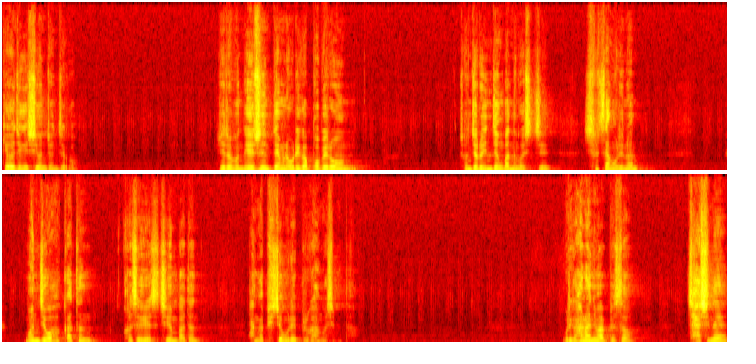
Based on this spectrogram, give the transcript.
깨어지기 쉬운 존재고 여러분 예수님 때문에 우리가 보배로운 존재로 인정받는 것이지 실상 우리는 먼지와 흙 같은 것에 의해서 지음받은 한가 피조물에 불과한 것입니다. 우리가 하나님 앞에서 자신의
